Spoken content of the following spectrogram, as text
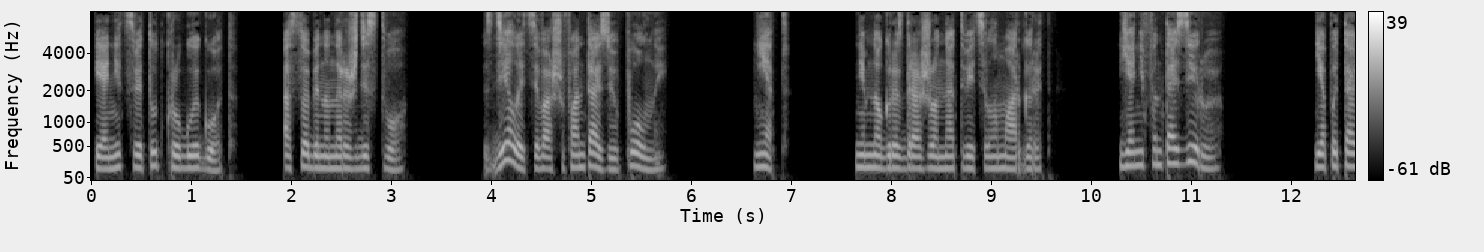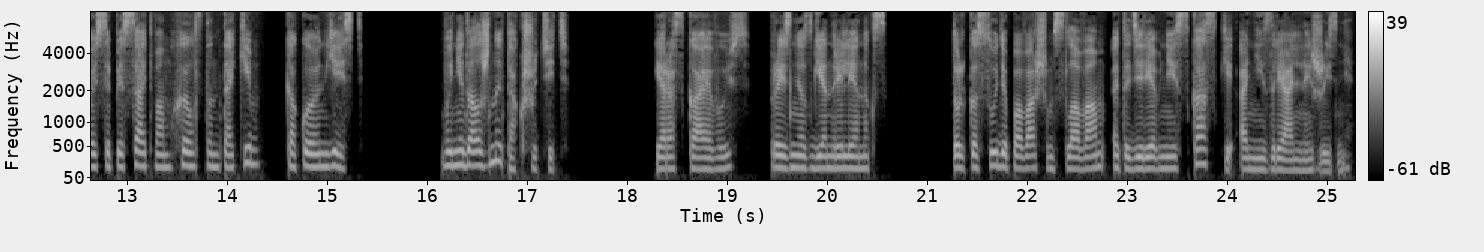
И они цветут круглый год, особенно на Рождество. Сделайте вашу фантазию полной. Нет, немного раздраженно ответила Маргарет. Я не фантазирую. Я пытаюсь описать вам Хелстон таким, какой он есть. Вы не должны так шутить. Я раскаиваюсь, произнес Генри Ленокс. Только, судя по вашим словам, это деревня из сказки, а не из реальной жизни.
